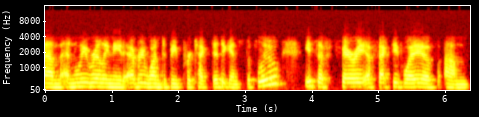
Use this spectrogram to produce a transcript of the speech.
um, and we really need everyone to be protected against the flu. It's a very effective way of um,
